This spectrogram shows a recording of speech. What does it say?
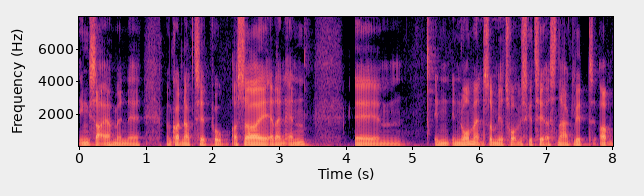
ingen sejr, men, øh, men godt nok tæt på. Og så øh, er der en anden, øh, en, en nordmand, som jeg tror, vi skal til at snakke lidt om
